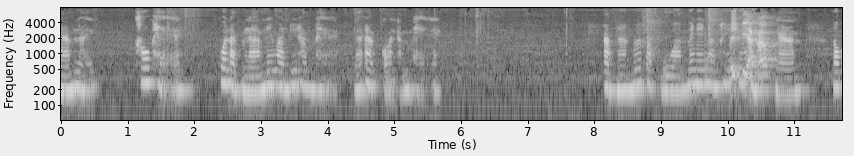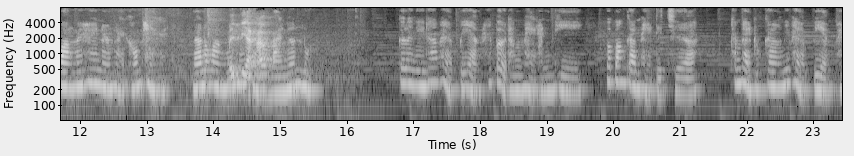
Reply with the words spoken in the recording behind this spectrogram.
น้ำไหลเข้าแผล ควรอาบน้ำในวันที่ทำแผล และอาบก่อนทำแผล อาบน้ำด้วยฝักบัวไม่แนะนำให้ไม่แช่เปียกครับกับน้ำระวังไม่ให้น้ำไหลเข้าแผล และระวังไม่ไม่เปีให้ยกสาครัยบระบายเลื่อนหลุด กรณีถ้าแผลเปียกให้เปิดทำแผลทันที เพื่อป้องกันแผลติดเชื้อทำแผลทุกครั้งที่แผลเปียกแผล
